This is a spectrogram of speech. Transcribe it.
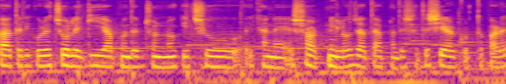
তাড়াতাড়ি করে চলে গিয়ে আপনাদের জন্য কিছু এখানে শট নিল যাতে আপনাদের সাথে শেয়ার করতে পারে।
